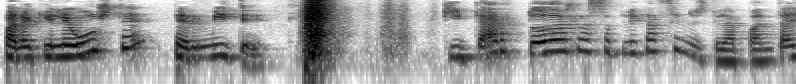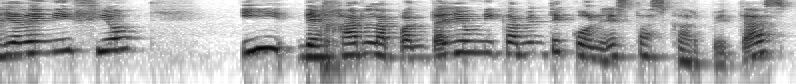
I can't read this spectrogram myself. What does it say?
para quien le guste, permite quitar todas las aplicaciones de la pantalla de inicio y dejar la pantalla únicamente con estas carpetas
